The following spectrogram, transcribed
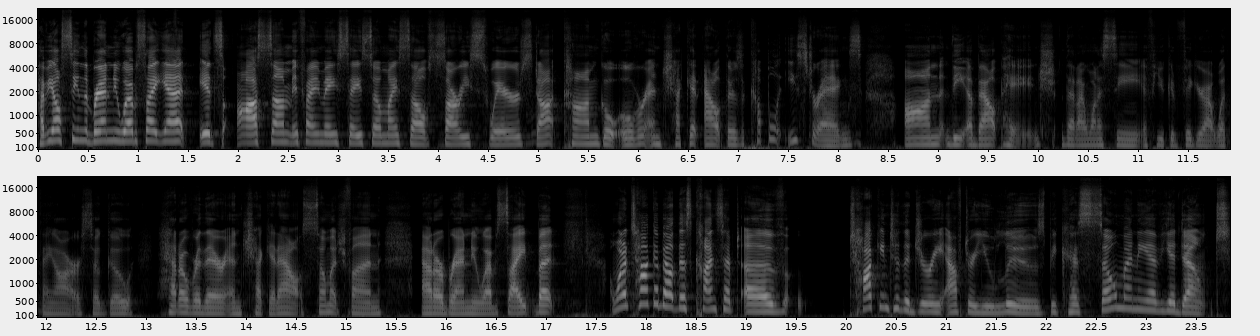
Have y'all seen the brand new website yet? It's awesome, if I may say so myself. Sariswears.com. Go over and check it out. There's a couple of Easter eggs on the About page that I want to see if you can figure out what they are. So go head over there and check it out. So much fun at our brand new website. But I want to talk about this concept of talking to the jury after you lose because so many of you don't.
